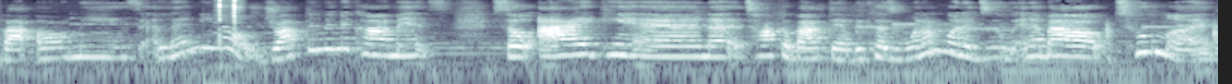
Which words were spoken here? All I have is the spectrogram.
by all means, let me know. Drop them in the comments so I can talk about them because what I'm going to do in about two months,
